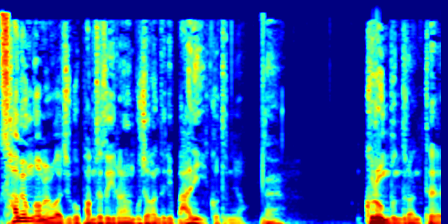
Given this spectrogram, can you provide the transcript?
사명감을 가지고 밤새서 일하는 보좌관들이 많이 있거든요. 네. 그런 분들한테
